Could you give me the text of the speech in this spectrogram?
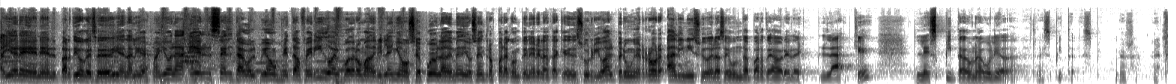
Ayer en el partido que se debía en la Liga Española, el Celta golpeó un Getafe herido. El cuadro madrileño se puebla de medios centros para contener el ataque de su rival, pero un error al inicio de la segunda parte abre la, la ¿qué? La espita de una goleada. La espita, la espita.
